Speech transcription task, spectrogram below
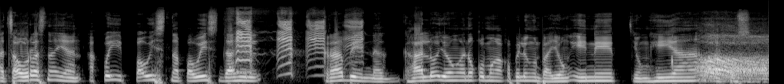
At sa oras na yan, ako'y pawis na pawis dahil grabe, naghalo yung ano ko mga kapilingon ba, yung init, yung hiya, tapos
